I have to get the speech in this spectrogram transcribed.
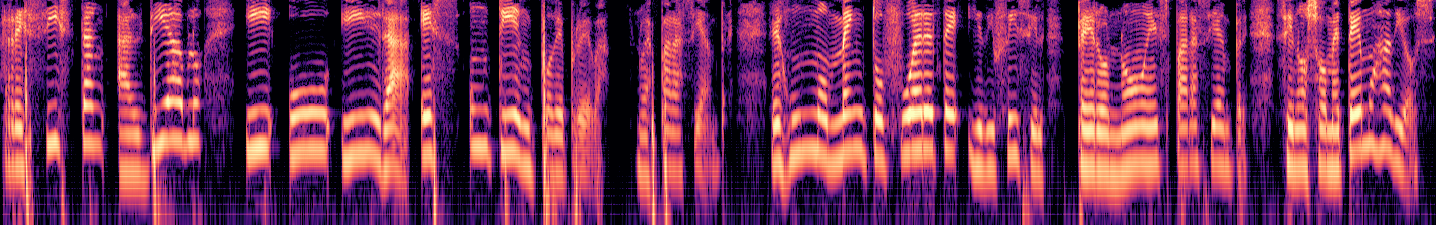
resistan al diablo y huirá. Es un tiempo de prueba, no es para siempre. Es un momento fuerte y difícil, pero no es para siempre. Si nos sometemos a Dios,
